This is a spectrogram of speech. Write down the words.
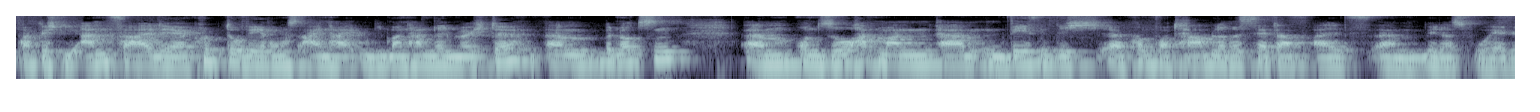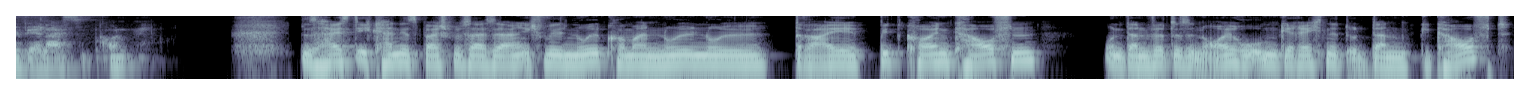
praktisch die Anzahl der Kryptowährungseinheiten, die man handeln möchte, ähm, benutzen. Ähm, und so hat man ein wesentlich äh, komfortableres Setup, als wir das vorher gewährleisten konnten. Das heißt, ich kann jetzt beispielsweise sagen, ich will 0,003 Bitcoin kaufen und dann wird es in Euro umgerechnet und dann gekauft.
